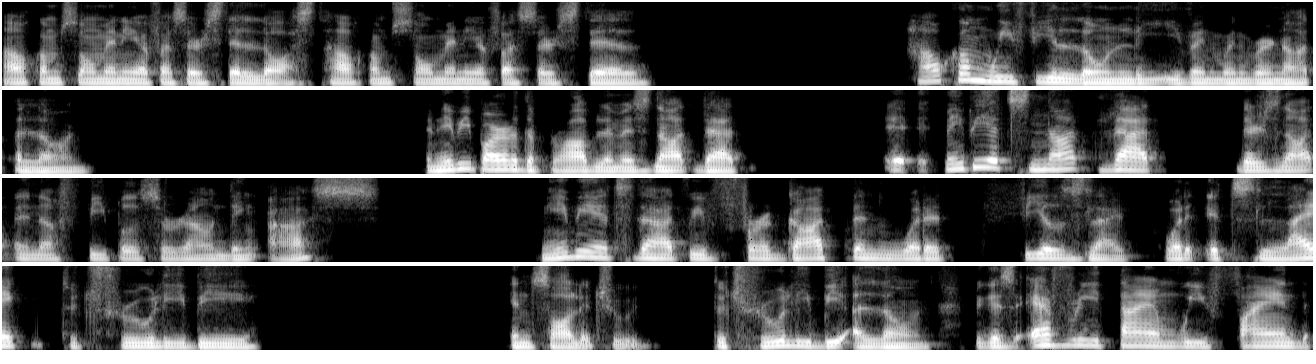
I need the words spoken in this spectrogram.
How come so many of us are still lost? How come so many of us are still how come we feel lonely even when we're not alone? And maybe part of the problem is not that, it, maybe it's not that there's not enough people surrounding us. Maybe it's that we've forgotten what it feels like, what it's like to truly be in solitude, to truly be alone. Because every time we find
